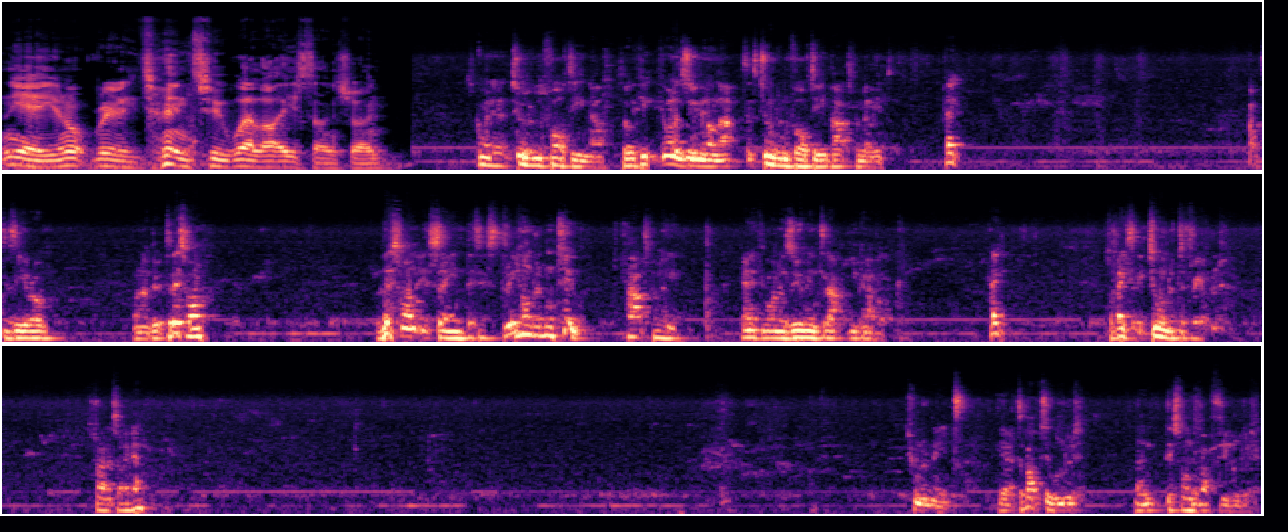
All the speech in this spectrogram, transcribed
yeah you're not really doing too well are you sunshine It's going in at 214 now. So if you, want to zoom in on that, it's 214 parts per million. Okay. Back to zero. When I do it this one, this one is saying this is 302 parts per million. And if you want to zoom into that, you can have a look. Okay. So basically 200 to 300. Let's try this again. 208. Yeah, it's about 200. And this one's about 300.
